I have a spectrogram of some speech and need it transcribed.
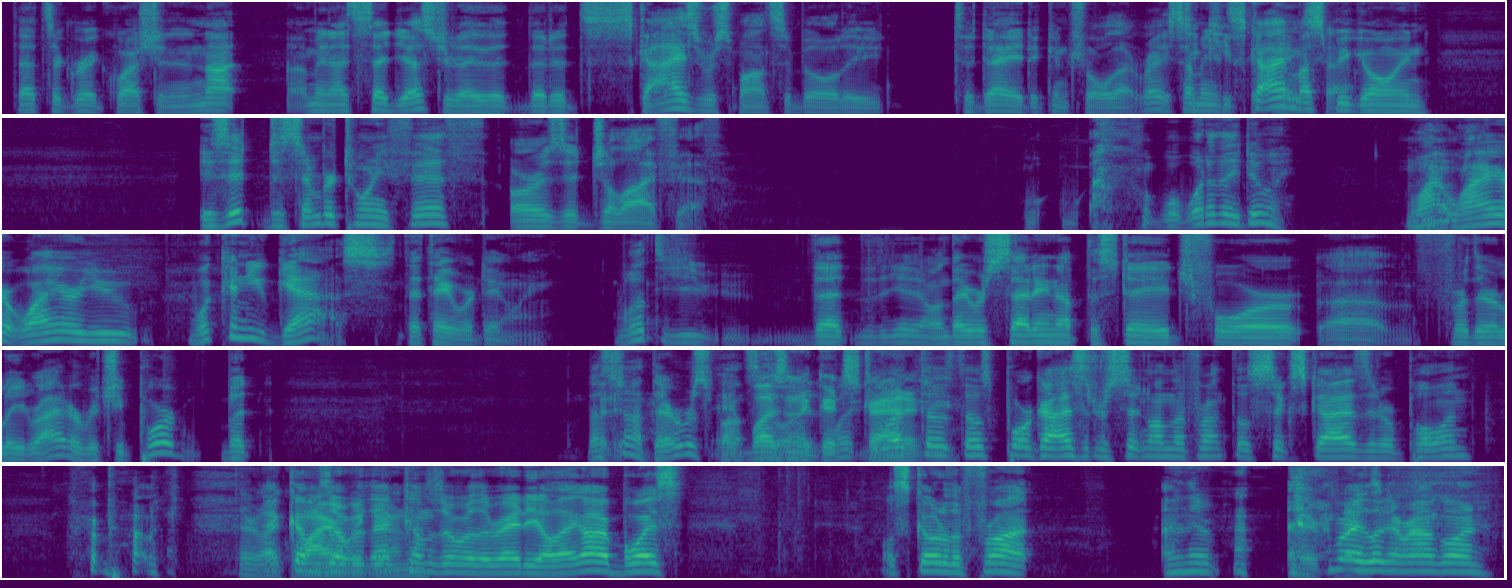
That's a great question, and not. I mean, I said yesterday that, that it's Sky's responsibility today to control that race. I mean, Sky must be going. Is it December twenty fifth or is it July fifth? What are they doing? Why? Mhm. Why are? Why are you? What can you guess that they were doing? What do you that you know they were setting up the stage for uh, for their lead rider Richie Porte, but that's not their responsibility. It wasn't a good let strategy. those, those poor guys that are sitting on the front, those six guys that are pulling, probably- They're that like, comes over that comes over the radio like, all right, boys, let's go to the front, and they're everybody pissed. looking around going,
